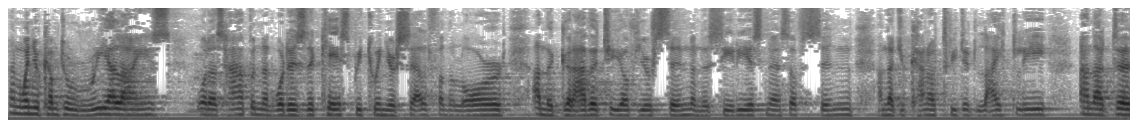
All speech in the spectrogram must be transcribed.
and when you come to realize what has happened and what is the case between yourself and the Lord and the gravity of your sin and the seriousness of sin and that you cannot treat it lightly and that uh,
